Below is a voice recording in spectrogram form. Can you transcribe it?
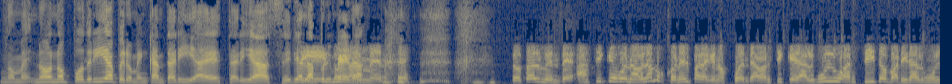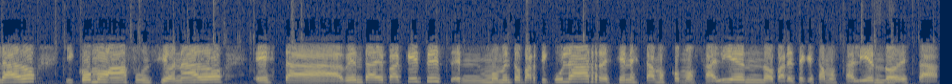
No, me, no, no podría, pero me encantaría, ¿eh? estaría, sería la primera. Totalmente, totalmente. Así que bueno, hablamos con él para que nos cuente, a ver si queda algún lugarcito para ir a algún lado y cómo ha funcionado esta venta de paquetes en un momento particular. Recién estamos como saliendo, parece que estamos saliendo de esta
